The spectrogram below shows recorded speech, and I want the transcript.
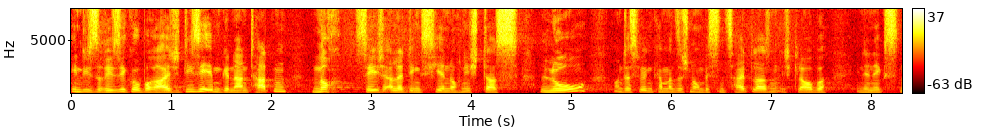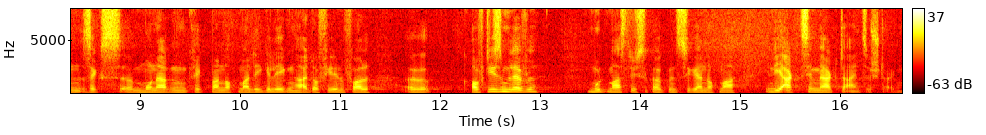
in diese Risikobereiche, die Sie eben genannt hatten. Noch sehe ich allerdings hier noch nicht das Low und deswegen kann man sich noch ein bisschen Zeit lassen. Ich glaube, in den nächsten sechs äh, Monaten kriegt man noch mal die Gelegenheit, auf jeden Fall äh, auf diesem Level mutmaßlich sogar günstiger nochmal in die Aktienmärkte einzusteigen.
